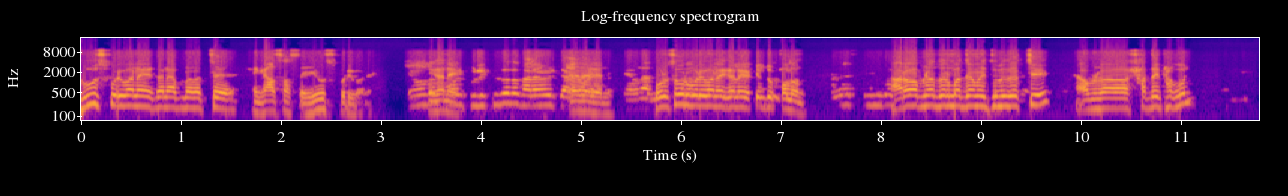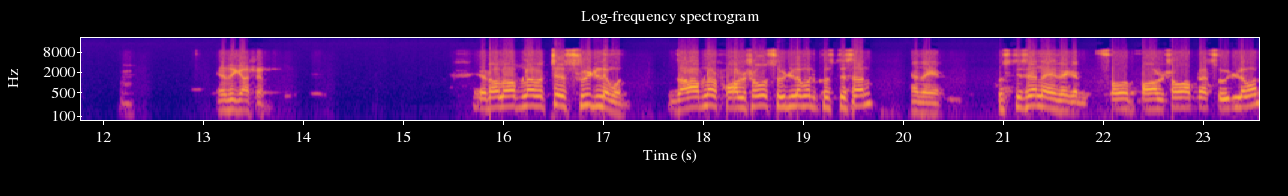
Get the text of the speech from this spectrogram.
হিউজ পরিমাণে এখানে আপনার হচ্ছে গাছ আছে হিউজ পরিমাণে। এখানে। প্রচুর পরিমাণে এখানে কিন্তু ফলন। আরও আপনাদের মাঝে আমি তুলে যাচ্ছি আপনারা সাথে থাকুন। এদিকে আসেন। এটা হলো আপনার হচ্ছে সুইট লেমন যারা আপনার ফল সহ সুইট লেমন খুঁজতে চান, এই দেখেন খুঁজতেছেন এই দেখেন ফল সহ আপনার সুইট লেমন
